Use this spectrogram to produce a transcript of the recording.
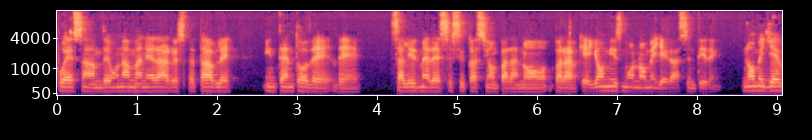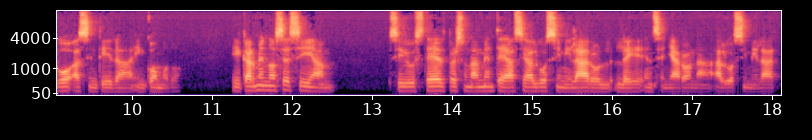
pues de una manera respetable intento de, salirme de esa situación para no para que yo mismo no me llegue a sentir no me llego a sentir ah, incómodo. Y Carmen no sé si si usted personalmente hace algo similar o le enseñaron algo similar.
